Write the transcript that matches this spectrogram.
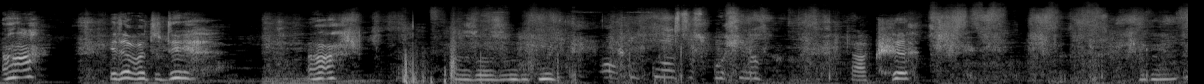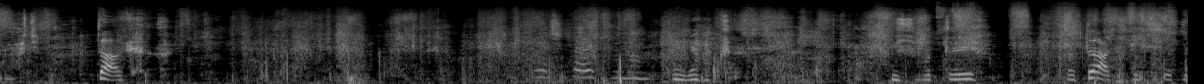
Ага. Ідемо туди. Ага. О, тут класно спущено. Так. Так. Я считаю, що нам Як? І смотри. А так, і все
